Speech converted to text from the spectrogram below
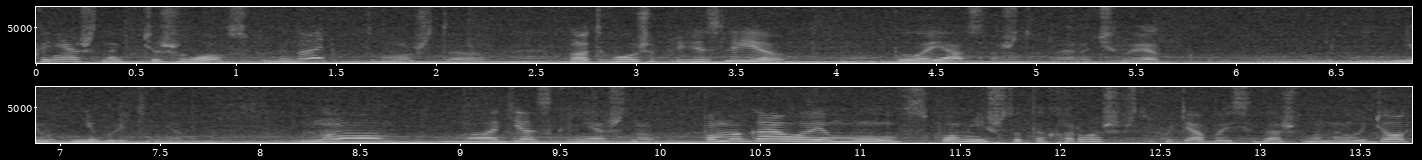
конечно, тяжело вспоминать, потому что, ну, вот его уже привезли, было ясно, что, наверное, человек не, не вытянет. Но молодец, конечно. Помогала ему вспомнить что-то хорошее, что хотя бы, если даже он и уйдет,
